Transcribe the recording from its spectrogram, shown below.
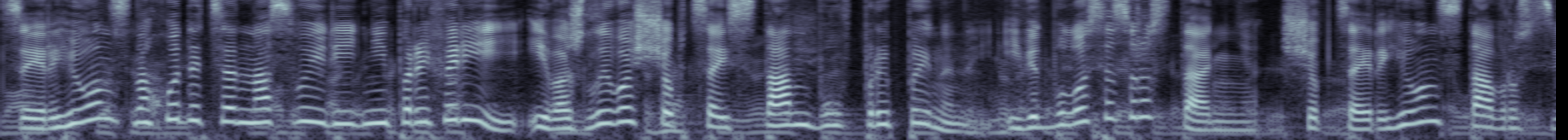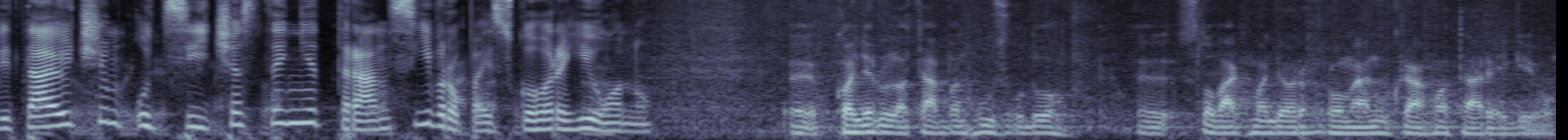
Цей регіон знаходиться на своєрідній периферії, і важливо, щоб цей стан був припинений і відбулося зростання, щоб цей регіон став розцвітаючим у цій частині трансєвропейського регіону. Kanyarulatában húzódó szlovák-magyar-román-ukrán határrégió.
